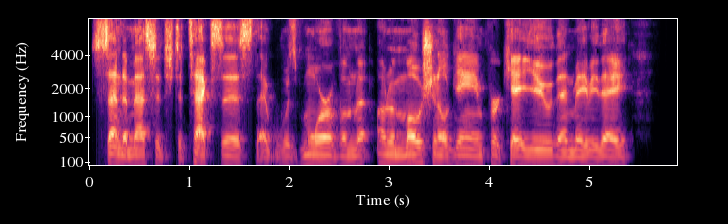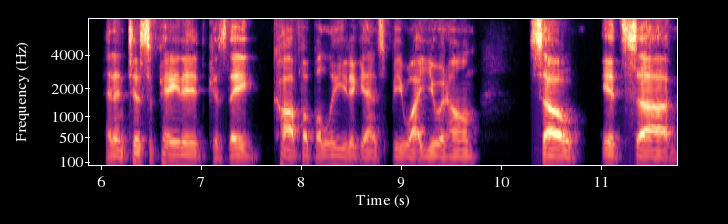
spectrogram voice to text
send a message to Texas that was more of an, an emotional game for KU than maybe they had anticipated because they cough up a lead against BYU at home. So it's uh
